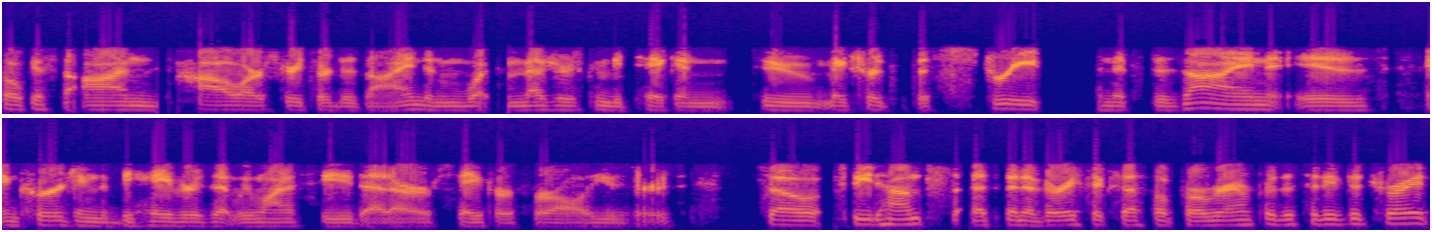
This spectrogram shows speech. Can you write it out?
focused on how our streets are designed and what measures can be taken to make sure that the street and its design is encouraging the behaviors that we want to see that are safer for all users. So speed humps, that's been a very successful program for the city of Detroit.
